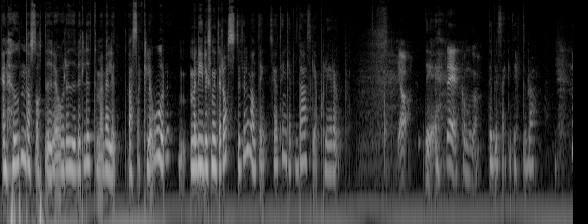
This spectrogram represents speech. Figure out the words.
en hund har stått i det och rivit lite med väldigt vassa klor. Men det är liksom inte rostigt eller någonting. Så jag tänker att där ska jag polera upp. Ja, Det, det kommer gå. det blir säkert jättebra.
